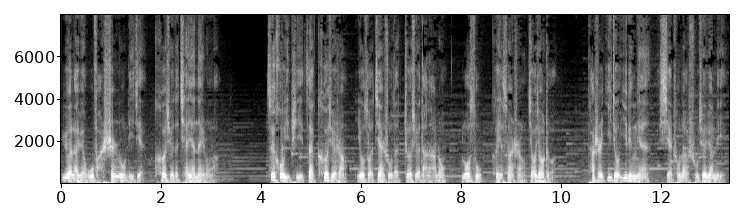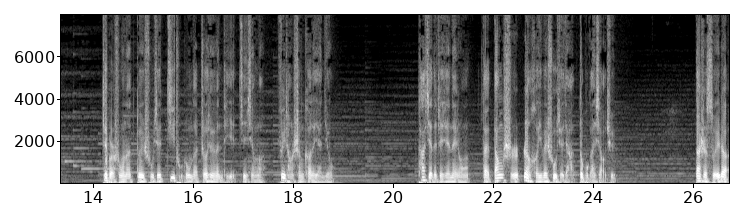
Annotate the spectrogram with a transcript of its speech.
越来越无法深入理解科学的前沿内容了。最后一批在科学上有所建树的哲学大拿中，罗素可以算上佼佼者。他是一九一零年写出了《数学原理》这本书呢，对数学基础中的哲学问题进行了非常深刻的研究。他写的这些内容，在当时任何一位数学家都不敢小觑。但是，随着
